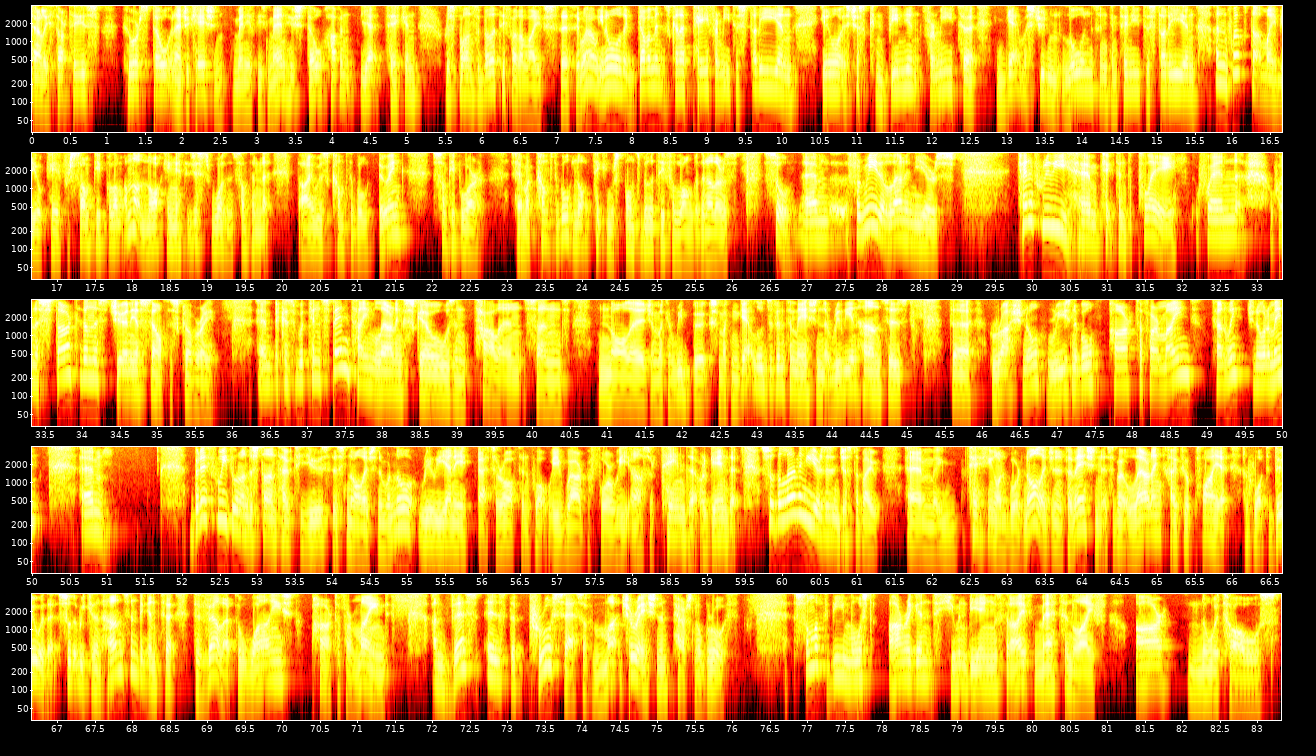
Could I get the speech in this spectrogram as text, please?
early thirties, who are still in education. Many of these men who still haven't yet taken responsibility for their lives. They say, "Well, you know, the government's going to pay for me to study, and you know, it's just convenient for me to get my student loans and continue to study." And and whilst that might be okay for some people, I'm, I'm not knocking it. It just wasn't something that, that I was comfortable doing. Some people are um, are comfortable not taking responsibility for longer than others. So um, for me, the learning years kind of really um, kicked into play when when I started on this journey of self-discovery, um, because we can spend time learning skills and talents and knowledge, and we can read books, and we can get loads of information that really enhances the rational, reasonable part of our mind, can't we? Do you know what I mean? Um, but if we don't understand how to use this knowledge, then we're not really any better off than what we were before we ascertained it or gained it. So the learning years isn't just about um, taking on board knowledge and information. It's about learning how to apply it and what to do with it, so that we can enhance and begin to develop the wise part of our mind. And this is the process of maturation and personal growth. Some of the most arrogant human beings that I've met in life are know-it-alls.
